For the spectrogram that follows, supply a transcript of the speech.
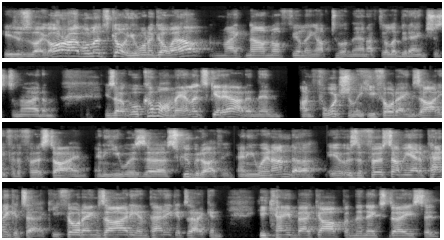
He just like, "All right, well, let's go. You want to go out?" I'm like, "No, I'm not feeling up to it, man. I feel a bit anxious tonight." And he's like, "Well, come on, man, let's get out." And then, unfortunately, he felt anxiety for the first time, and he was uh, scuba diving, and he went under. It was the first time he had a panic attack. He felt anxiety and panic attack, and he came back up. And the next day, he said,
